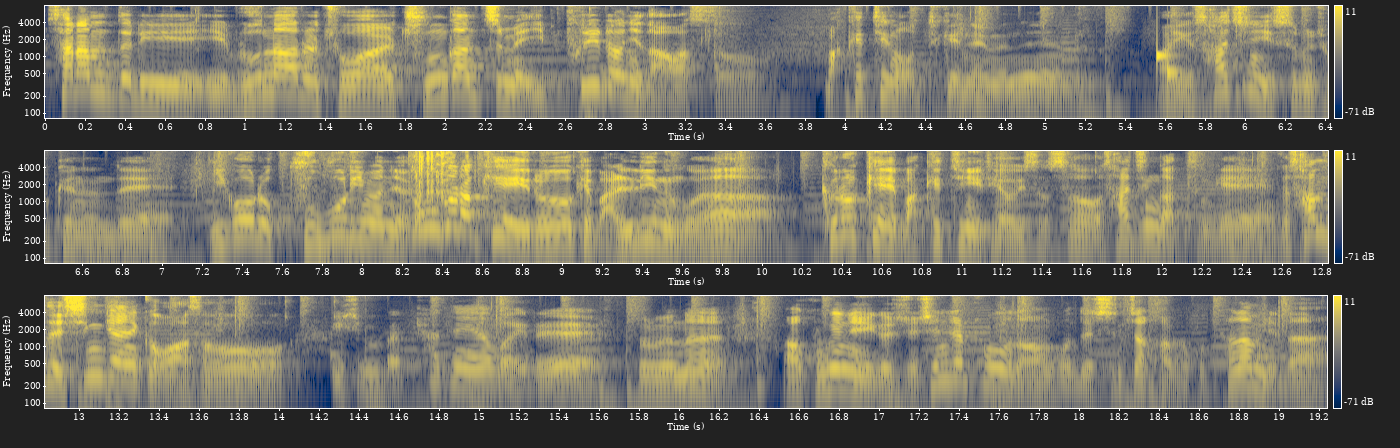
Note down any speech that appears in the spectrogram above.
사람들이 이 루나를 좋아할 중간쯤에 이 프리런이 나왔어 마케팅을 어떻게 했냐면은 아 이게 사진이 있으면 좋겠는데 이거를 구부리면 동그랗게 이렇게 말리는 거야. 그렇게 마케팅이 되어 있어서 사진 같은 게. 그 사람들이 신기하니까 와서. 이 신발 편해요 막 이래. 그러면은 아 고객님 이거 지금 신제품으로 나온 건데 진짜 가볍고 편합니다.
